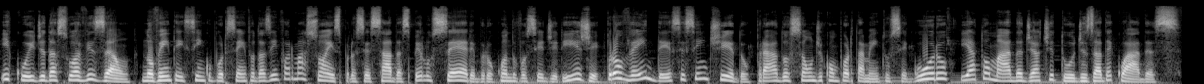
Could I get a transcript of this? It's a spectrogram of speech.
e cuide da sua visão. 95% das informações processadas pelo cérebro quando você dirige provém desse sentido para a adoção de comportamento seguro e a tomada de atitudes adequadas.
